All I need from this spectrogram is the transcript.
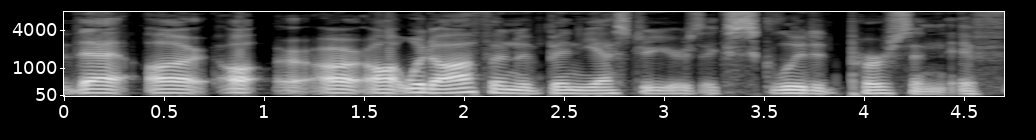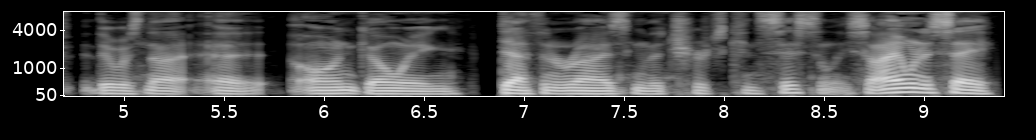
that are are, are would often have been yesteryear's excluded person if there was not an ongoing death and rising of the church consistently. So I want to say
